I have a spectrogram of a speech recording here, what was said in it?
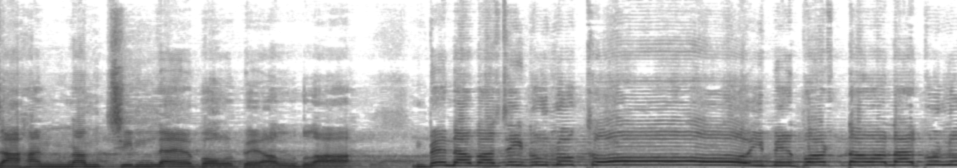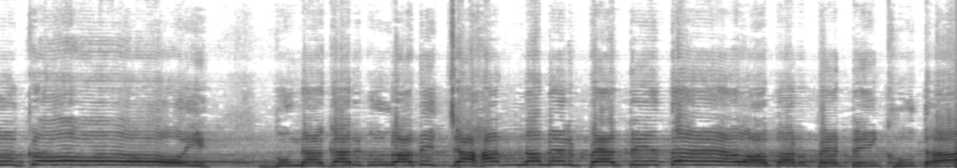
জাহান্নাম চিল্লায় বলবে, আল্লাহ বেনামাজি গুলো কই? বেপর্দাওয়ালা গুলো কই? গুনাগারগুলো আমি জাহান্নামের পেটে দাও আবার পেটে ক্ষুধা।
